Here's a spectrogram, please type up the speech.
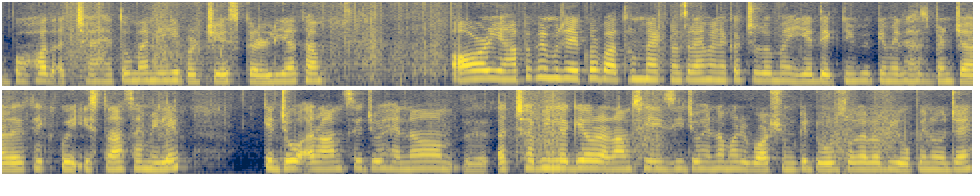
बहुत अच्छा है तो मैंने ये परचेज़ कर लिया था। और यहाँ पे फिर मुझे एक और बाथरूम मैट नज़र आया, मैंने कहा, चलो मैं ये देखती हूँ, क्योंकि मेरे हस्बैंड चाह रहे थे कि कोई इस तरह से मिले। कि जो आराम से जो है ना अच्छा भी लगे और आराम से इजी जो है ना हमारे वॉशरूम के डोर्स वगैरह भी ओपन हो जाए।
